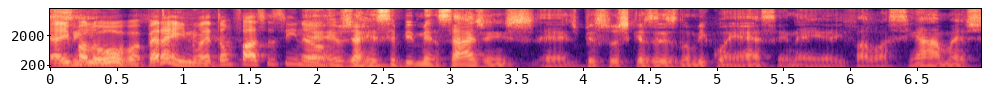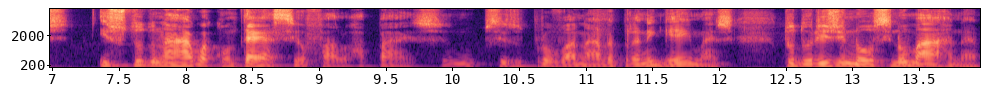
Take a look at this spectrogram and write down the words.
aí falou, opa, peraí, não é tão fácil assim, não. É, eu já recebi mensagens é, de pessoas que às vezes não me conhecem, né? E aí falam assim, ah, mas isso tudo na água acontece? Eu falo, rapaz, eu não preciso provar nada para ninguém, mas tudo originou-se no mar, né?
